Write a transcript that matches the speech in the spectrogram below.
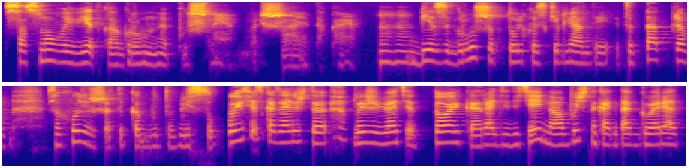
сосновая ветка огромная, пышная, большая такая. Мгм. Без игрушек, только с гирляндой. Это так прям заходишь, а ты как будто в лесу. Вы еще сказали, что вы живете только ради детей, но обычно, когда говорят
